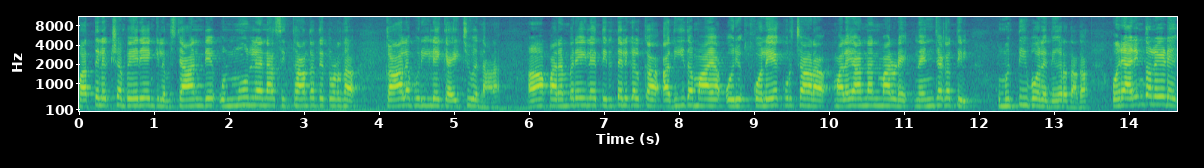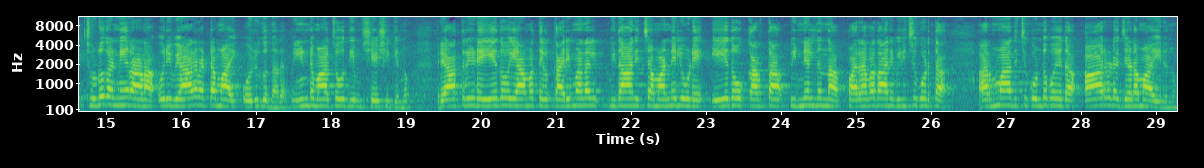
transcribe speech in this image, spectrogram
പത്ത് ലക്ഷം പേരെയെങ്കിലും സ്റ്റാലിന്റെ ഉന്മൂലന സിദ്ധാന്തത്തെ തുടർന്ന് കാലപുരിയിലേക്ക് അയച്ചുവെന്നാണ്. ആ പരമ്പരയിലെ തിരുത്തലുകൾക്ക് അതീതമായ ഒരു കൊലയെക്കുറിച്ചാണ് മലയാണ്ണന്മാരുടെ നെഞ്ചകത്തിൽ ഉമുത്തി പോലെ നീറുന്നത്. ഒരരിങ്കൊലയുടെ ചുടുകണ്ണീറാണ് ഒരു വ്യാഴവട്ടമായി ഒഴുകുന്നത്. വീണ്ടും ആ ചോദ്യം ശേഷിക്കുന്നു. രാത്രിയുടെ ഏതോ യാമത്തിൽ കരിമണൽ വിധാനിച്ച മണ്ണിലൂടെ ഏതോ കർത്ത പിന്നിൽ നിന്ന് പരവതാനി വിരിച്ചു കൊടുത്ത് അർമാദിച്ചു കൊണ്ടുപോയത് ആരുടെ ജഡമായിരുന്നു?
